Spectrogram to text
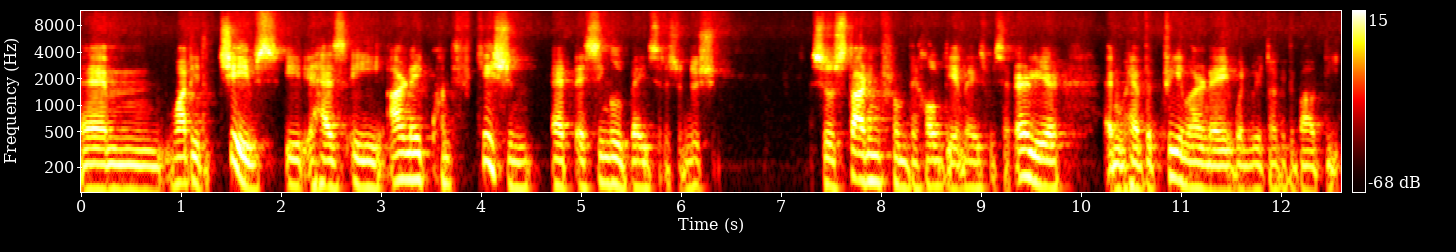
Um, what it achieves, it has a RNA quantification at a single base resolution. So starting from the whole DNA, as we said earlier, and we have the pre-mRNA when we're talking about the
